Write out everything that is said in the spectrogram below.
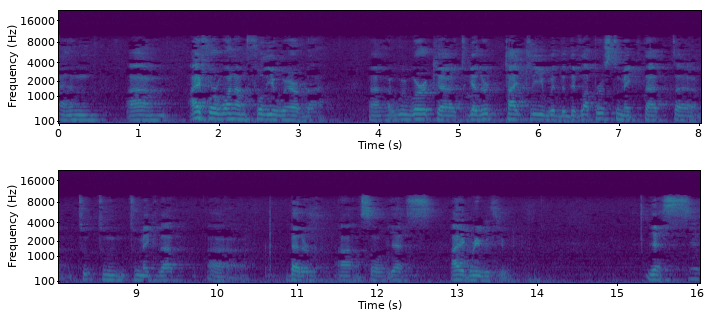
And um, I, for one, am fully aware of that. Uh, we work uh, together tightly with the developers to make that uh, to, to, to make that uh, better. Uh, so yes, I agree with you. Yes. Yes,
